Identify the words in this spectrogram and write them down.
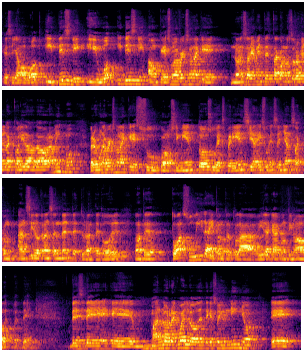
que se llama Walt E. Disney. Y Walt E. Disney, aunque es una persona que no necesariamente está con nosotros en la actualidad ahora mismo, pero es una persona que su conocimiento, sus experiencias y sus enseñanzas han sido trascendentes durante, durante toda su vida y durante toda la vida que ha continuado después de él. Desde que más lo recuerdo, desde que soy un niño, eh,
